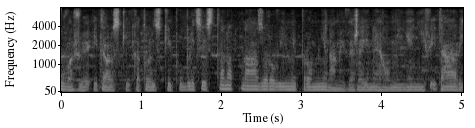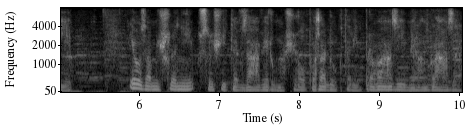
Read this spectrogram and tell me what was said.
uvažuje italský katolický publicista nad názorovými proměnami veřejného mínění v Itálii. Jeho zamyšlení uslyšíte v závěru našeho pořadu, který provází Milan Glázer.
